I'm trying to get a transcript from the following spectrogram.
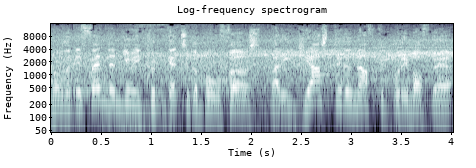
Well, the defender knew he couldn't get to the ball first, but he just did enough to put him off there.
